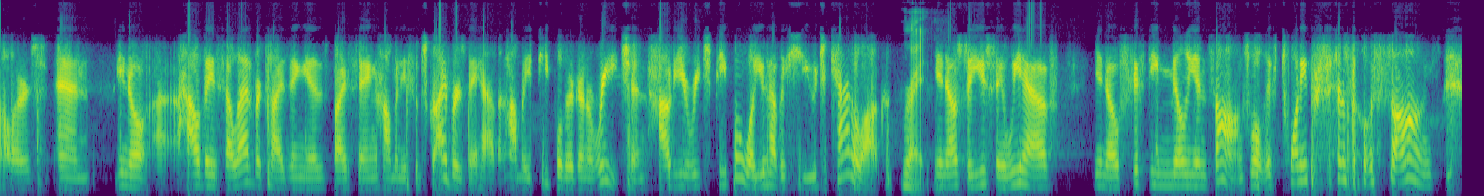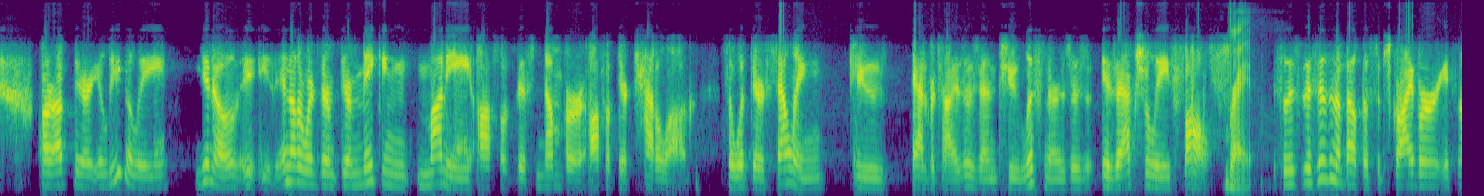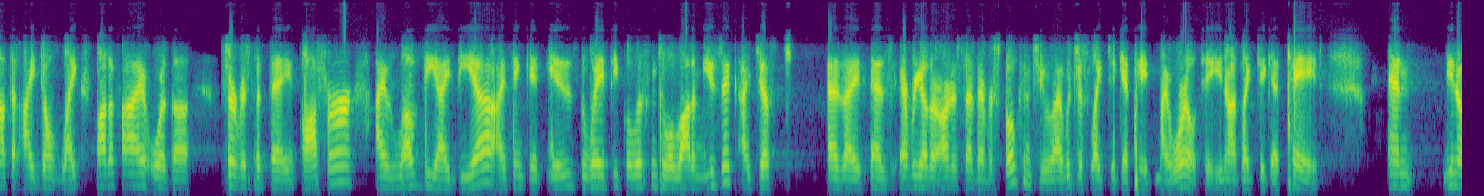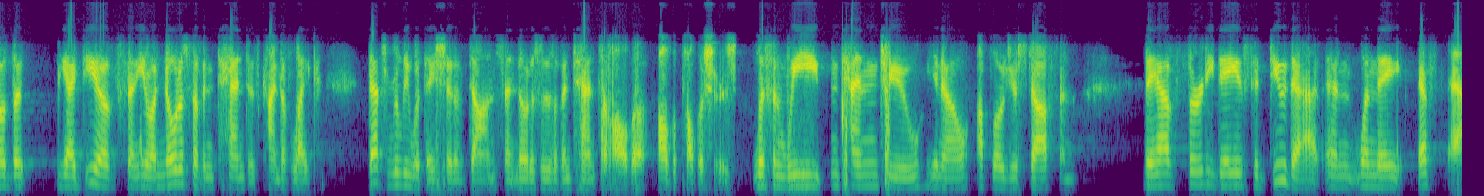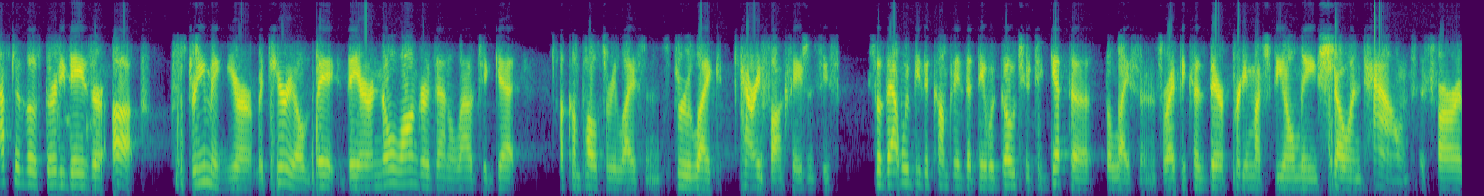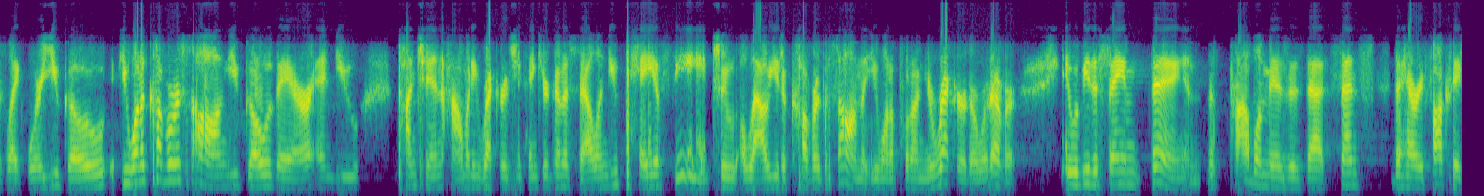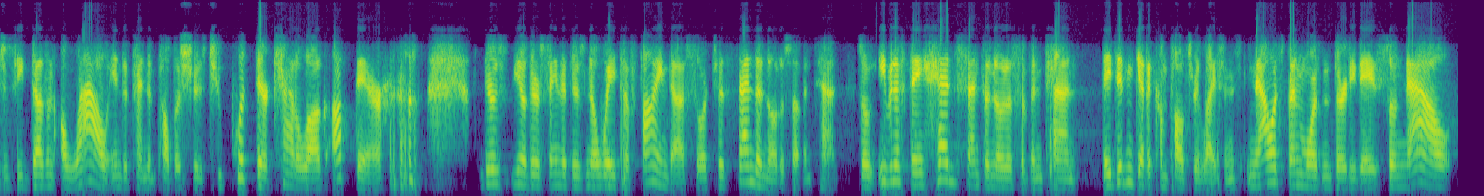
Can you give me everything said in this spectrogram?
And, you know, how they sell advertising is by saying how many subscribers they have and how many people they're going to reach. And how do you reach people? Well, you have a huge catalog. right. You know, so you say we have, you know, 50 million songs. Well, if 20% of those songs are up there illegally, you know, in other words, they're they're making money off of this number, off of their catalog. So what they're selling to advertisers and to listeners is is actually false. Right. So this this isn't about the subscriber. It's not that I don't like Spotify or the service that they offer. I love the idea. I think it is the way people listen to a lot of music. I just as I as every other artist I've ever spoken to, I would just like to get paid my royalty. You know, I'd like to get paid. And you know, the the idea of sending, you know, a notice of intent is kind of like that's really what they should have done sent notices of intent to all the all the publishers. Listen we intend to you know upload your stuff and they have 30 days to do that and when they after those 30 days are up streaming your material they they are no longer then allowed to get a compulsory license through like harry fox agencies so that would be the company that they would go to to get the the license right? Because they're pretty much the only show in town as far as like where you go. If you want to cover a song you go there and you punch in how many records you think you're going to sell and you pay a fee to allow you to cover the song that you want to put on your record or whatever. It would be the same thing. And the problem is is that since the harry fox agency doesn't allow independent publishers to put their catalog up there there's you know they're saying that there's no way to find us or to send a notice of intent so even if they had sent a notice of intent they didn't get a compulsory license now it's been more than 30 days so now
